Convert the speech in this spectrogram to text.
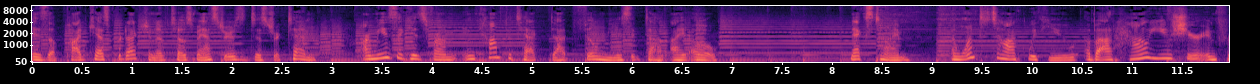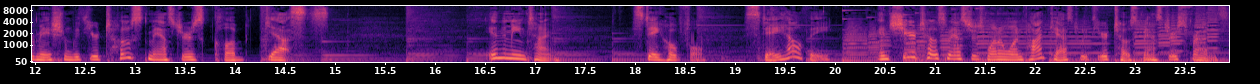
is a podcast production of Toastmasters District 10. Our music is from incompetech.filmmusic.io. Next time, I want to talk with you about how you share information with your Toastmasters Club guests. In the meantime, stay hopeful, stay healthy, and share Toastmasters 101 podcast with your Toastmasters friends.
